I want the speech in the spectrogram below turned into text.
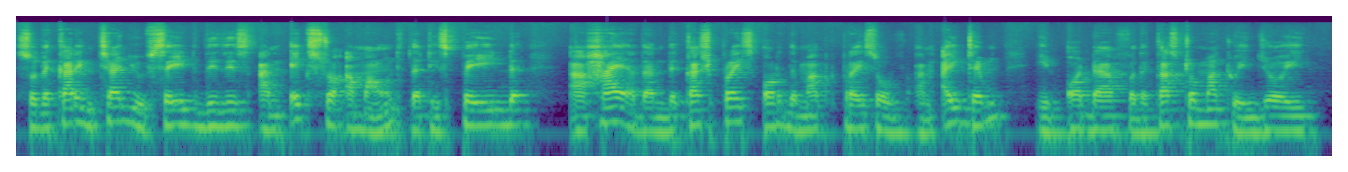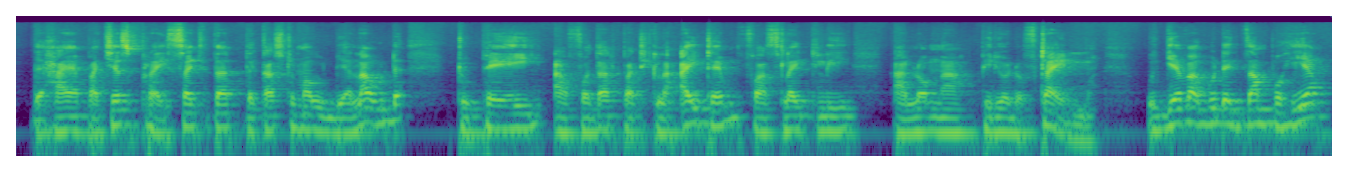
So the carrying charge, you've said this is an extra amount that is paid uh, higher than the cash price or the market price of an item in order for the customer to enjoy the hire purchase price such that the customer will be allowed to pay uh, for that particular item for a slightly uh, longer period of time. We gave a good example here.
